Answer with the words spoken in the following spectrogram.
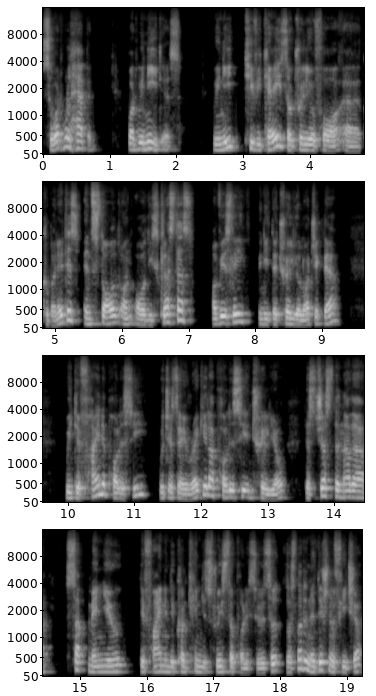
So what will happen? What we need is we need TVK, so trilio for uh, Kubernetes, installed on all these clusters. Obviously, we need the trilio logic there. We define a policy, which is a regular policy in Trilio. There's just another submenu defining the continuous restore policy. So there's not an additional feature.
